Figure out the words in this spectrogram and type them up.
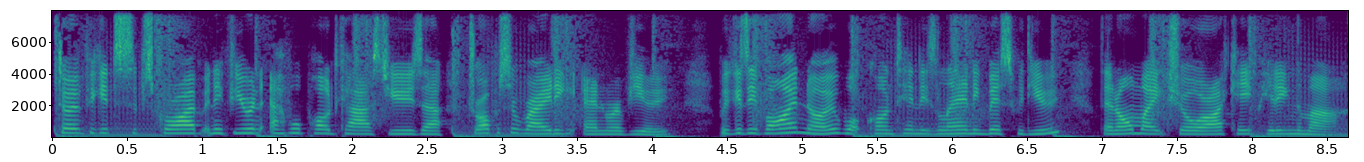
Don't forget to subscribe, and if you're an Apple Podcast user, drop us a rating and review. Because if I know what content is landing best with you, then I'll make sure I keep hitting the mark.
